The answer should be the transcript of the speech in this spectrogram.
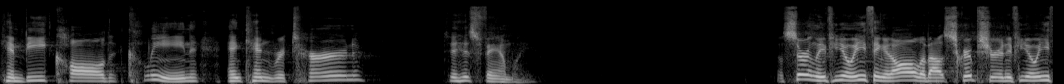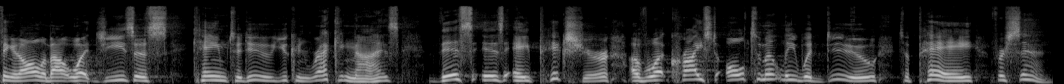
can be called clean and can return to his family. Well, certainly, if you know anything at all about Scripture and if you know anything at all about what Jesus came to do, you can recognize this is a picture of what Christ ultimately would do to pay for sin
